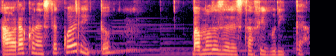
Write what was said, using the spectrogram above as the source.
Ahora con este cuadrito vamos a hacer esta figurita.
